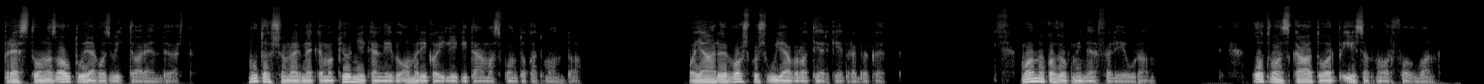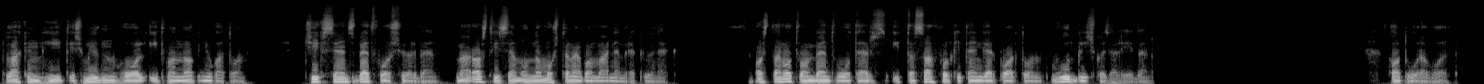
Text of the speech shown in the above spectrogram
Preston az autójához vitte a rendőrt. Mutassa meg nekem a környéken lévő amerikai légitámaszpontokat, mondta. A járőr vaskos ujjával a térképre bökött. Vannak azok mindenfelé, uram. Ott van Skaltorp Észak-Norfolkban. Lakenheath és Mildenhall itt vannak nyugaton. Chicksens Bedfordshire-ben, már azt hiszem onnan mostanában már nem repülnek. Aztán ott van Bent Waters, itt a Suffolki tengerparton, Woodbridge közelében. Hat óra volt.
